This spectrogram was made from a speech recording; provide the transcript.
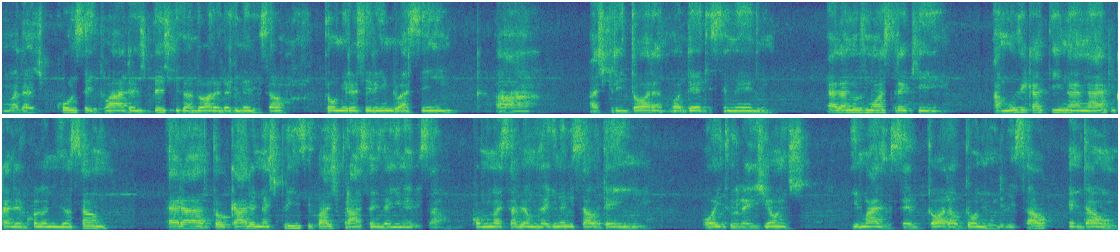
uma das conceituadas pesquisadoras da Guiné-Bissau, estou me referindo assim à, à escritora Odete Semedo, ela nos mostra que a música tina na época da colonização era tocada nas principais praças da Guiné-Bissau. Como nós sabemos, a Guiné-Bissau tem oito regiões e mais o setor autônomo de Bissau. Então,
